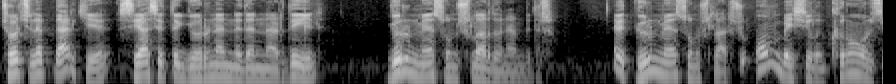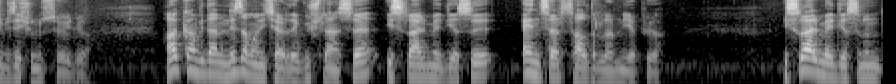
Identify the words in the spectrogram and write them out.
Churchill hep der ki siyasette görünen nedenler değil, görünmeyen sonuçlar da önemlidir. Evet görünmeyen sonuçlar. Şu 15 yılın kronolojisi bize şunu söylüyor. Hakan Fidan ne zaman içeride güçlense İsrail medyası en sert saldırılarını yapıyor. İsrail medyasının,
